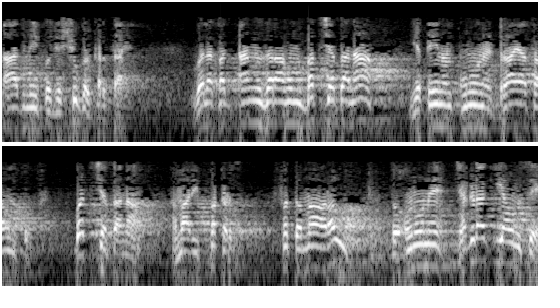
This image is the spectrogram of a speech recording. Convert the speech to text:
آدمی کو جو شکر کرتا ہے۔ وَلَقَدْ أَنذَرَهُمْ بَطْشَتَنَا۔ یقیناً انہوں نے ڈرایا تھا ان کو۔ بطشتنا، ہماری پکڑ فتمارو، تو انہوں نے جھگڑا کیا ان سے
